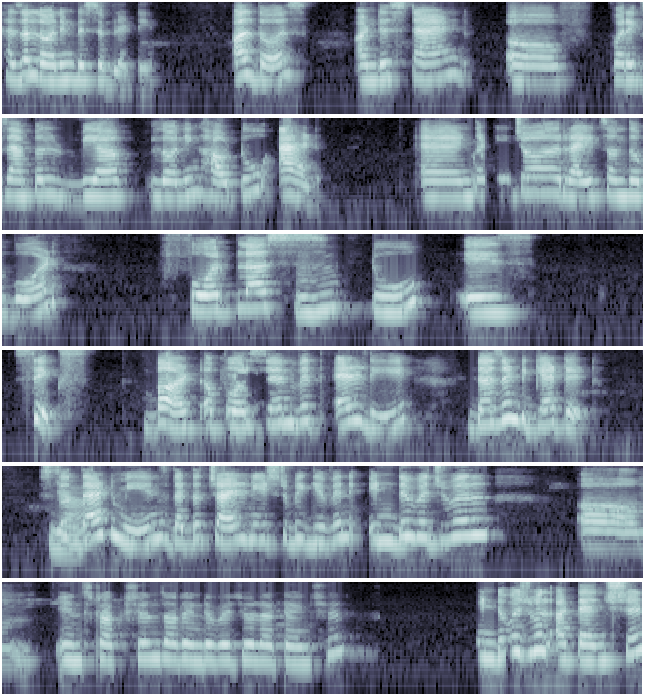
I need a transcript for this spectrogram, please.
has a learning disability. Others understand uh, for example, we are learning how to add and the teacher writes on the board 4 plus Mm-hmm. 2 is 6. But a person with LD doesn't get it so Yeah. that means that the child needs to be given individual um, Instructions or individual attention. individual attention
